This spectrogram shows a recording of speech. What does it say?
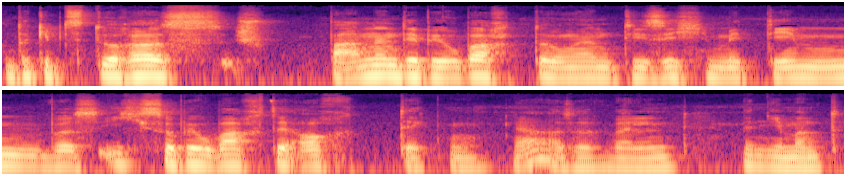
Und da gibt es durchaus spannende Beobachtungen, die sich mit dem, was ich so beobachte, auch decken. Ja, also weil wenn jemand,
